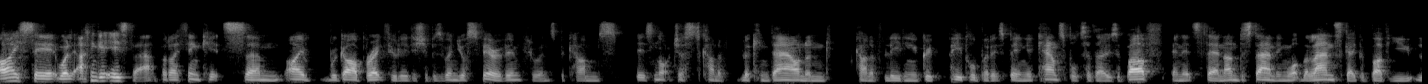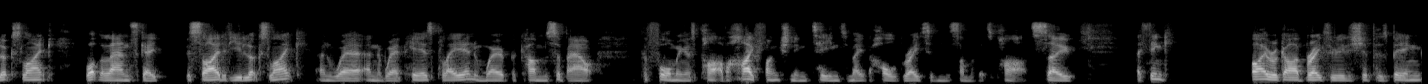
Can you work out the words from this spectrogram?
I see it, well, I think it is that, but I think it's, um, I regard breakthrough leadership as when your sphere of influence becomes, it's not just kind of looking down and kind of leading a group of people, but it's being accountable to those above. And it's then understanding what the landscape above you looks like, what the landscape beside of you looks like, and where, and where peers play in, and where it becomes about performing as part of a high functioning team to make the whole greater than the sum of its parts. So I think I regard breakthrough leadership as being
